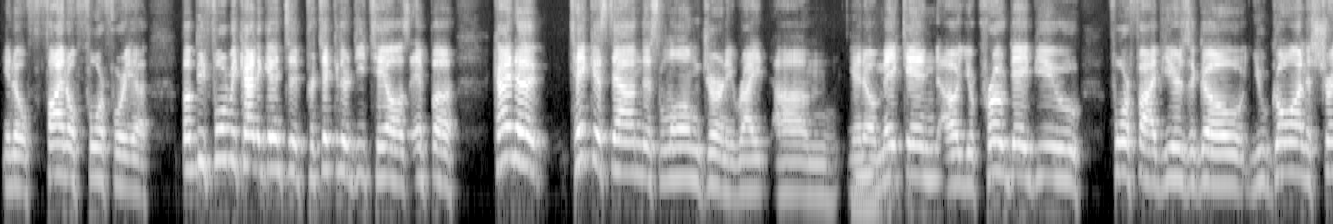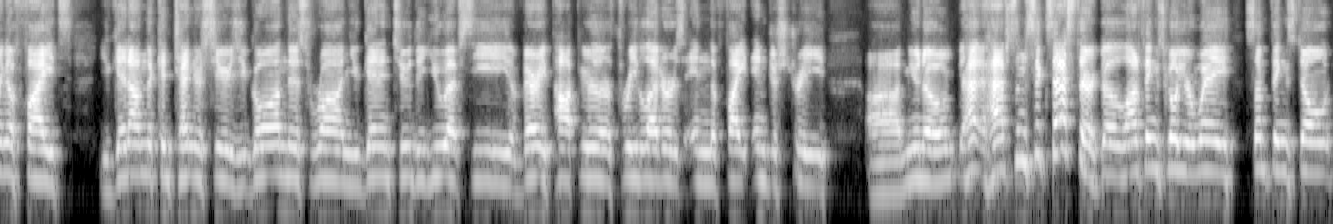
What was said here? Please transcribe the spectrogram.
you know, final four for you. But before we kind of get into particular details, Impa, kind of take us down this long journey, right? Um, you know, mm-hmm. making uh, your pro debut four or five years ago, you go on a string of fights you get on the contender series, you go on this run, you get into the UFC, very popular three letters in the fight industry. Um, you know, ha- have some success there. A lot of things go your way, some things don't.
